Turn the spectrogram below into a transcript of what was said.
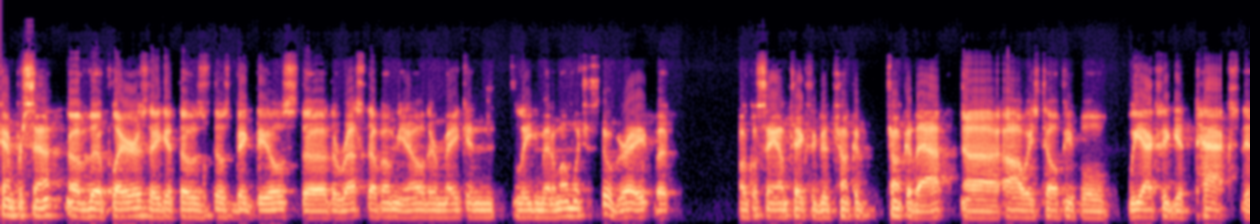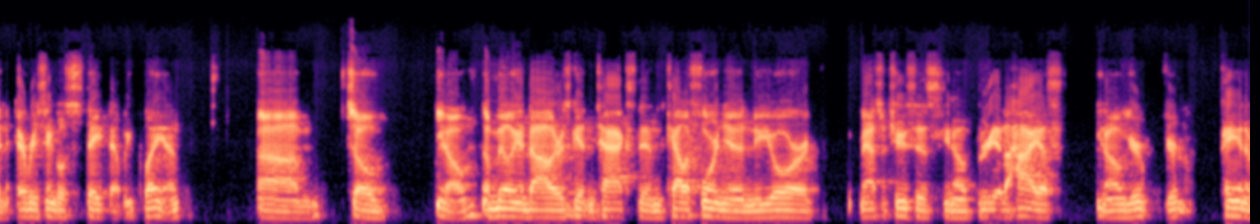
10% of the players they get those those big deals the the rest of them you know they're making league minimum which is still great but Uncle Sam takes a good chunk of chunk of that. Uh, I always tell people we actually get taxed in every single state that we play in. Um, so, you know, a million dollars getting taxed in California, New York, Massachusetts. You know, three of the highest. You know, you're you're paying a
